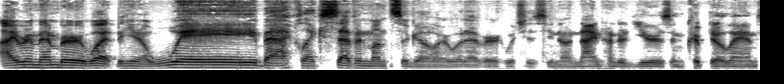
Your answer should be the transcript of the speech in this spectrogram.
I remember what you know way back like 7 months ago or whatever which is you know 900 years in crypto land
